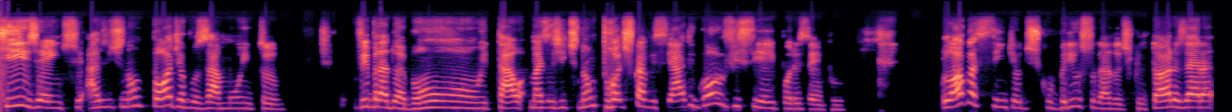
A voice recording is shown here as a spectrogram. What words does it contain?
Que, gente, a gente não pode abusar muito vibrador é bom e tal, mas a gente não pode ficar viciado igual eu viciei, por exemplo. Logo assim que eu descobri o sugador de clitóris, era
